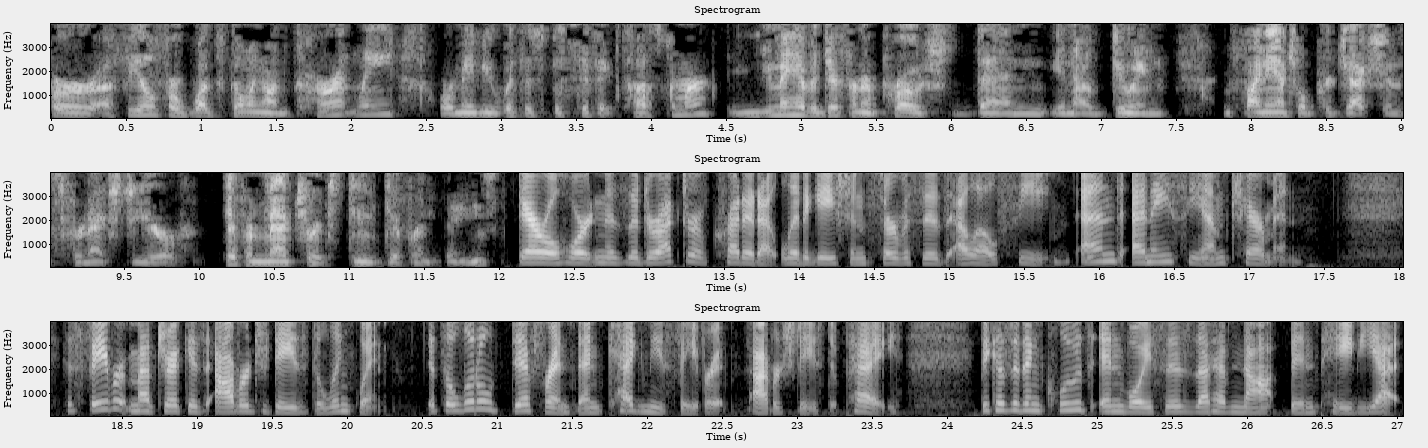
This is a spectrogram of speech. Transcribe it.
for a feel for what's going on currently or maybe with a specific customer, you may have a different approach than, you know, doing financial projections for next year different metrics do different things. Daryl Horton is the director of credit at Litigation Services LLC and NACM chairman. His favorite metric is average days delinquent. It's a little different than Kegney's favorite, average days to pay, because it includes invoices that have not been paid yet.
